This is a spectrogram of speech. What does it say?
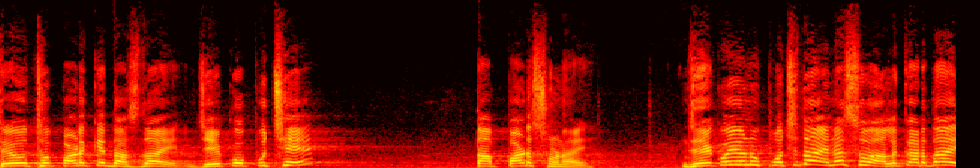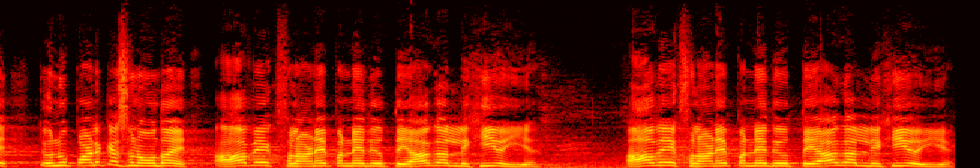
ਤੇ ਉੱਥੋਂ ਪੜ੍ਹ ਕੇ ਦੱਸਦਾ ਹੈ ਜੇ ਕੋ ਪੁੱਛੇ ਤਾਂ ਪੜ੍ਹ ਸੁਣਾਏ। ਜੇ ਕੋਈ ਉਹਨੂੰ ਪੁੱਛਦਾ ਹੈ ਨਾ, ਸਵਾਲ ਕਰਦਾ ਹੈ ਤੇ ਉਹਨੂੰ ਪੜ੍ਹ ਕੇ ਸੁਣਾਉਂਦਾ ਹੈ, ਆਹ ਵੇਖ ਫਲਾਣੇ ਪੰਨੇ ਦੇ ਉੱਤੇ ਆਹ ਗੱਲ ਲਿਖੀ ਹੋਈ ਹੈ। ਆਹ ਵੇਖ ਫਲਾਣੇ ਪੰਨੇ ਦੇ ਉੱਤੇ ਆਹ ਗੱਲ ਲਿਖੀ ਹੋਈ ਹੈ।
